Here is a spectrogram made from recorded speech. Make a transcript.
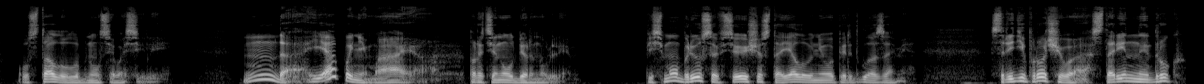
— устало улыбнулся Василий. «Да, я понимаю», — протянул Бернулли. Письмо Брюса все еще стояло у него перед глазами. Среди прочего, старинный друг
